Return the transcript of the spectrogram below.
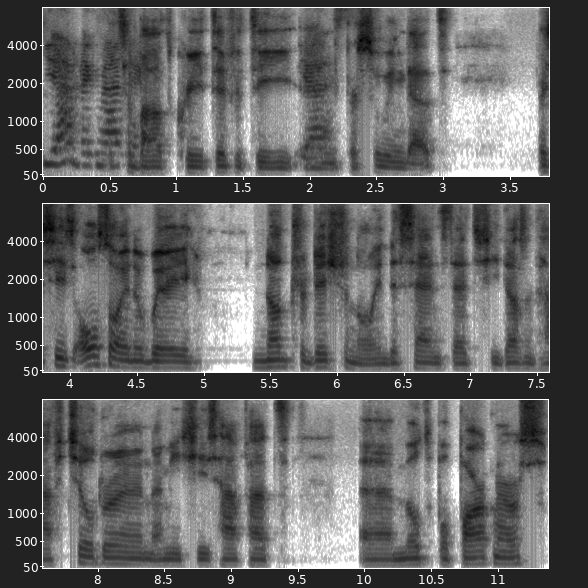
Yeah, Big Magic. It's about creativity yes. and pursuing that. But she's also in a way non-traditional in the sense that she doesn't have children. I mean, she's have had multiple partners,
